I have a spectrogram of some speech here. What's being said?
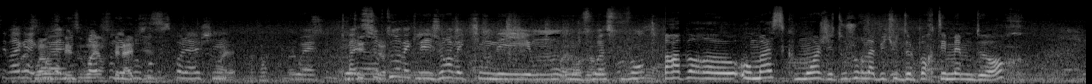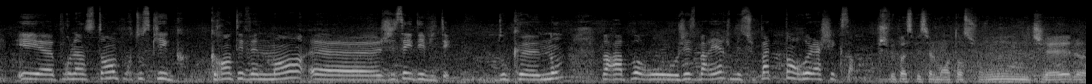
C'est vrai qu'avec ouais, amis proches, on, est beaucoup plus relâchés. Ouais. Bah, surtout avec les gens avec qui on, est, on, se voit souvent. Par rapport euh, au masque, moi j'ai toujours l'habitude de le porter même dehors. Et euh, pour l'instant, pour tout ce qui est grand événement, euh, j'essaye d'éviter. Donc euh, non, par rapport aux gestes barrières, je ne me suis pas tant relâché que ça. Je fais pas spécialement attention, ni gel. Euh,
